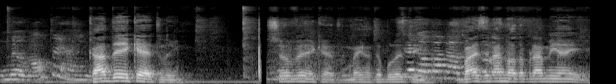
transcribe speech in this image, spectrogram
O meu não tem ainda. Cadê, Kathleen? Deixa eu ver, Kathleen, como é que tá teu boletim? Chegou o papel Vai dizer as notas pra mim aí.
